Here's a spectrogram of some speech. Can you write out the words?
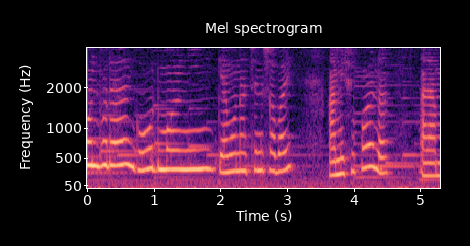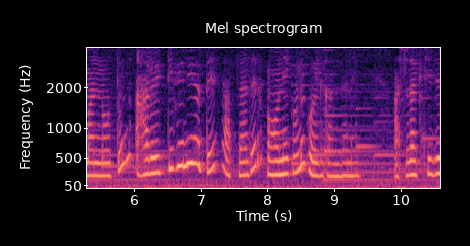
বন্ধুরা, গুড মর্নিং। কেমন আছেন সবাই? আমি সুপর্ণা, আর আমার নতুন আরও একটি ভিডিওতে আপনাদের অনেক অনেক ওয়েলকাম জানাই। আশা রাখছি যে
